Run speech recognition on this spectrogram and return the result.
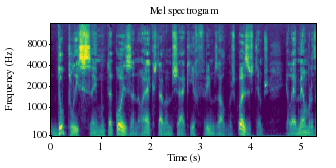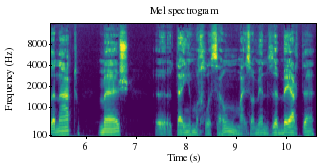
dúplice em muita coisa, não é? Que estávamos já aqui, referimos a algumas coisas. Temos, ele é membro da NATO, mas uh, tem uma relação mais ou menos aberta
